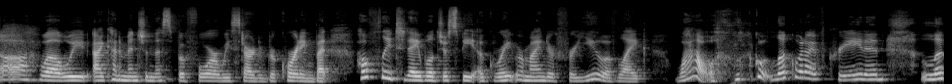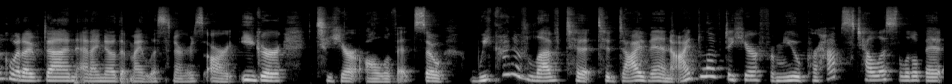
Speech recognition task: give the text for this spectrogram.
Oh, well, we I kind of mentioned this before we started recording, but hopefully today will just be a great reminder for you of like, wow, look look what I've created, look what I've done, and I know that my listeners are eager to hear all of it. So, we kind of love to to dive in. I'd love to hear from you. Perhaps tell us a little bit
